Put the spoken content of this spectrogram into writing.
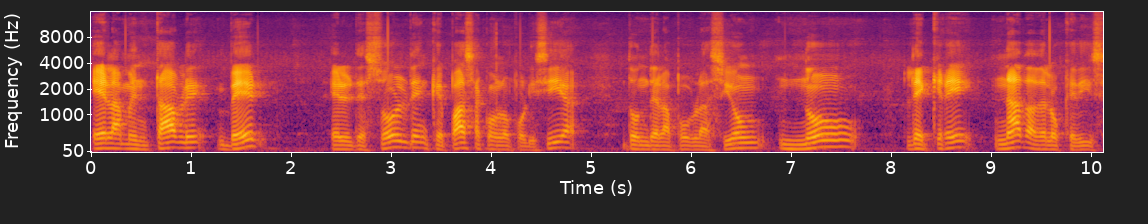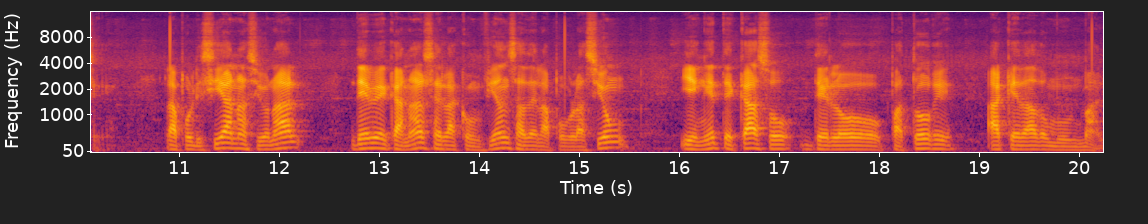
Es lamentable ver el desorden que pasa con los policías, donde la población no le cree nada de lo que dice. La Policía Nacional debe ganarse la confianza de la población y en este caso de los pastores ha quedado muy mal.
